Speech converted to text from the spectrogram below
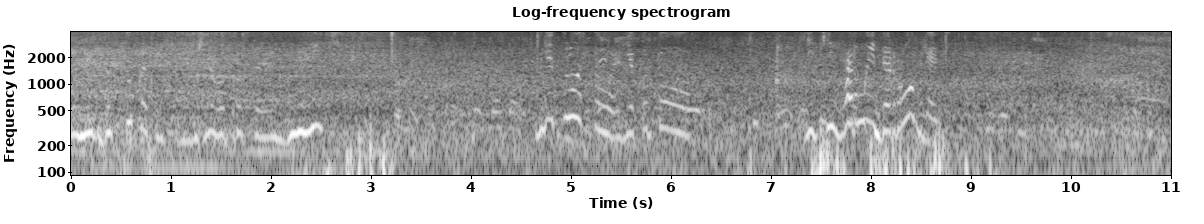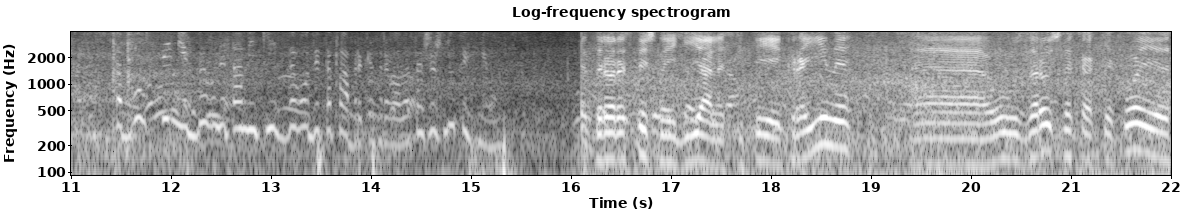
до них достукатися, можливо, просто змінити. Вони просто як ото якісь гармиди роблять. Та Бог з тим, якби вони там якісь заводи та фабрики зривали, а так же ж люди гинуть. терористичної діяльності цієї країни, е, у заручниках якої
